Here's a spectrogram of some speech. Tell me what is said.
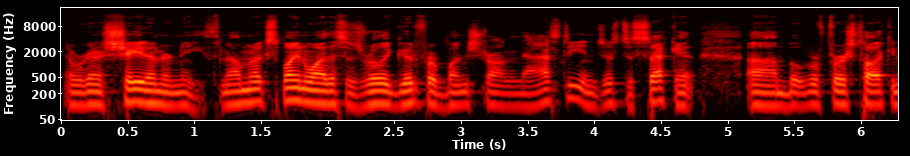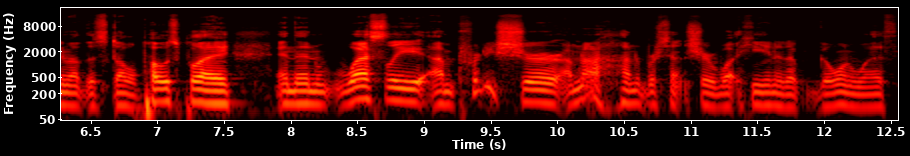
and we're going to shade underneath. Now, I'm going to explain why this is really good for Bunch Strong Nasty in just a second, um, but we're first talking about this double post play. And then Wesley, I'm pretty sure, I'm not 100% sure what he ended up going with.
